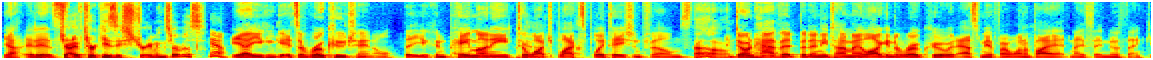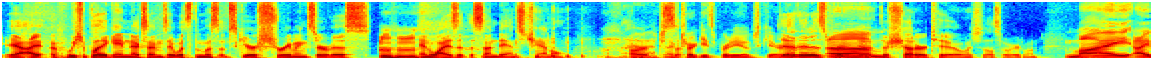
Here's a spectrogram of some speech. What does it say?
Yeah, it is. Jive Turkey is a streaming service. Yeah. Yeah, you can get it's a Roku channel that you can pay money to watch black exploitation films. Oh. I don't have it, but anytime I log into Roku, it asks me if I want to buy it, and I say no, thank you. Yeah, I, uh, we should play a game next time and say what's the most obscure streaming service mm-hmm. and why is it the Sundance Channel? or Jive Turkey's pretty obscure. yeah, that is. Pretty, yeah, Um, there's Shudder too, which is also a weird one. My I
